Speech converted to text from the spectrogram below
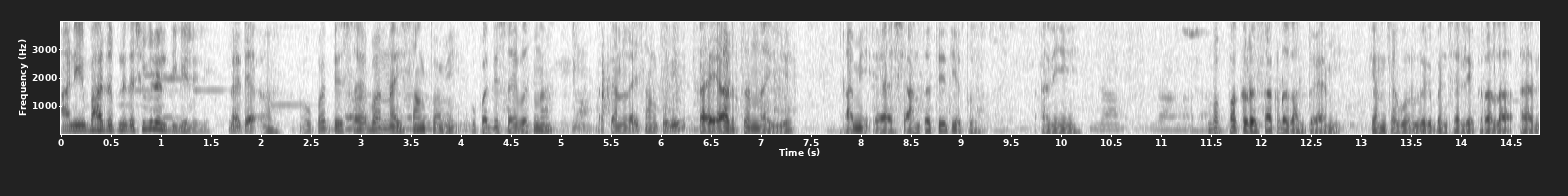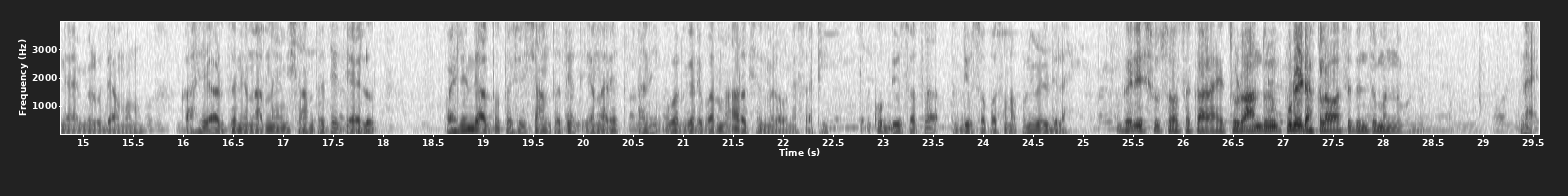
आणि भाजपने तशी विनंती केलेली. नाही ते अ, उपाध्ये साहेबांनाही सांगतो मी. उपाध्ये साहेबच ना. त्यांनाही सांगतो की काही अडचण नाही आहे आम्ही शांततेत येतोय. आणि बाप्पाकडं साकडं घालतोय आम्ही की आमच्या गोरगरिबांच्या लेकराला न्याय मिळू द्या म्हणून. काही अडचण येणार नाही आम्ही शांततेत यायलो. पहिल्यांदा आलतो तसेच शांततेत येणार आहेत. आणि गोरगरिबांना आरक्षण मिळवण्यासाठी खूप दिवसाचा दिवसापासून आपण वेळ दिला आहे गणेश उत्सवाचा काळ आहे. थोडं आंदोलन पुढे ढकलावं असं त्यांचं म्हणणं पण नाही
